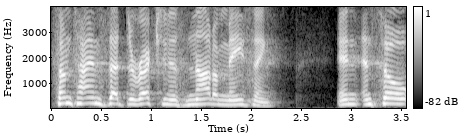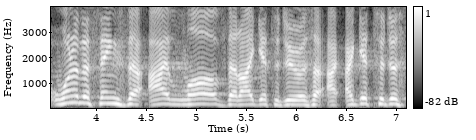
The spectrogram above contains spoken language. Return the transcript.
sometimes that direction is not amazing. And, and so, one of the things that I love that I get to do is I, I get to just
